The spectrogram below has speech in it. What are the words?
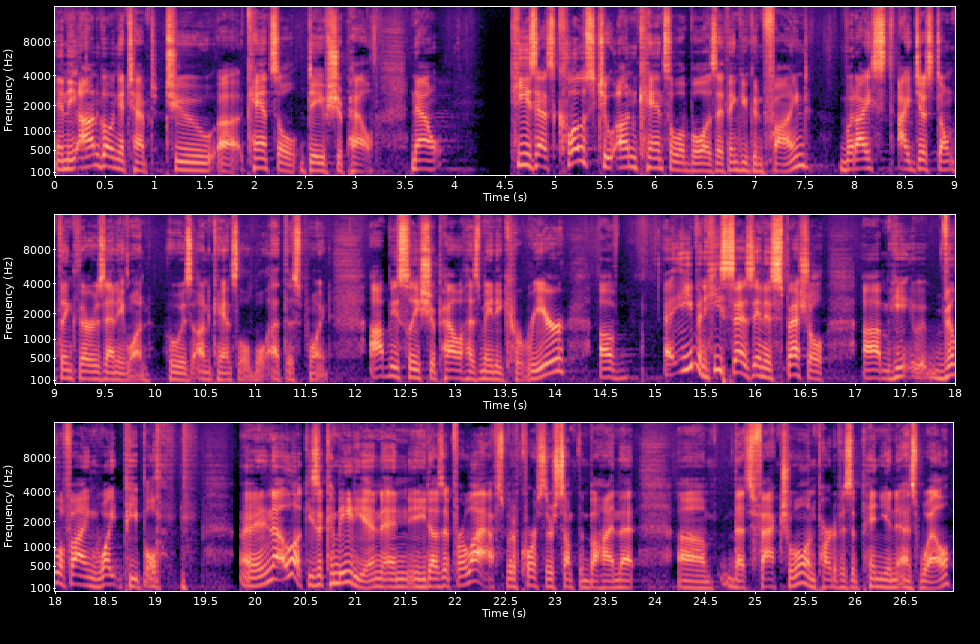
in the ongoing attempt to uh, cancel Dave Chappelle. Now, he's as close to uncancelable as I think you can find, but I, I just don't think there is anyone who is uncancelable at this point. Obviously, Chappelle has made a career of, even he says in his special, um, he vilifying white people. I mean, now look, he's a comedian and he does it for laughs, but of course there's something behind that um, that's factual and part of his opinion as well.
